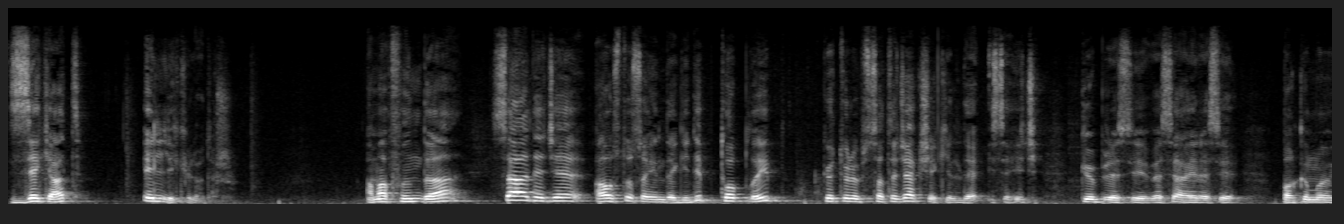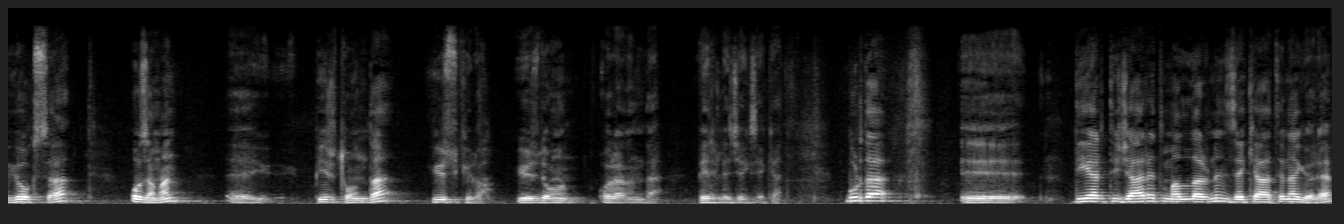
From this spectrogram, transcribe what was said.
zekat 50 kilodur. Ama fındığa sadece Ağustos ayında gidip toplayıp götürüp satacak şekilde ise hiç gübresi vesairesi bakımı yoksa o zaman e, bir tonda 100 kilo, yüzde 10 oranında verilecek zekat. Burada e, diğer ticaret mallarının zekatına göre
